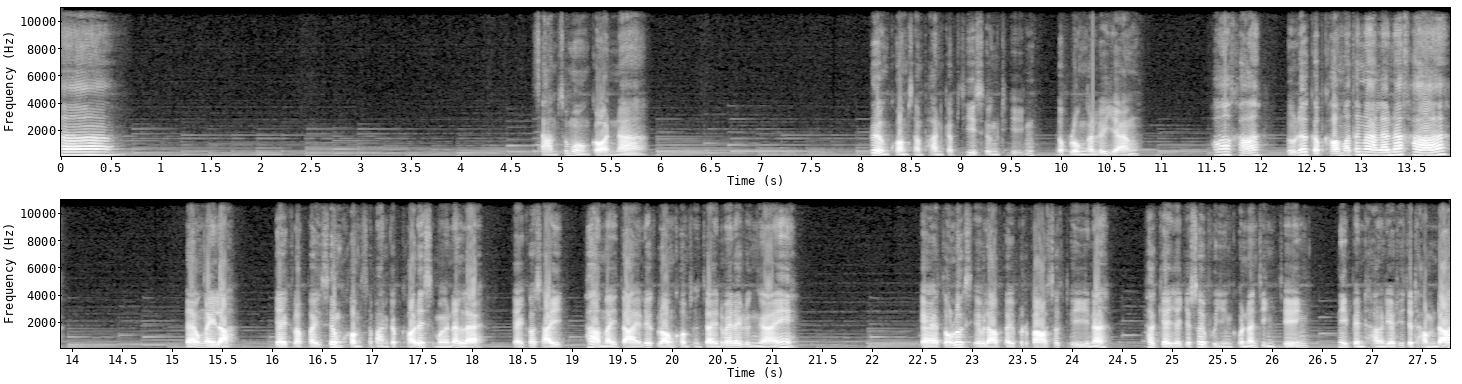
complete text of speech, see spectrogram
ฮ่าสามชั่วโมงก่อนหน้า เรื่องความสัมพันธ์กับชี่เซิงถิงตกลงกันหรือยัง พ่อคะ หนูเลิกกับเขามาตั้งนานแล้วนะคะ แล้วไงล่ะ ยายกลับไปเสื่อมความสัมพันธ์กับเขาได้เสมอนั่นแหละ ยายก็ใช้ผ้าไม้ตายเรียกร้องความสนใจไม่ได้หรือไง แกต้องเลิกเสียเวลาไปเปล่าๆสักทีนะ ถ้าแกอยากจะช่วยผู้หญิงคนนั้นจริง ๆ นี่เป็นทางเดียวที่จะทำได้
